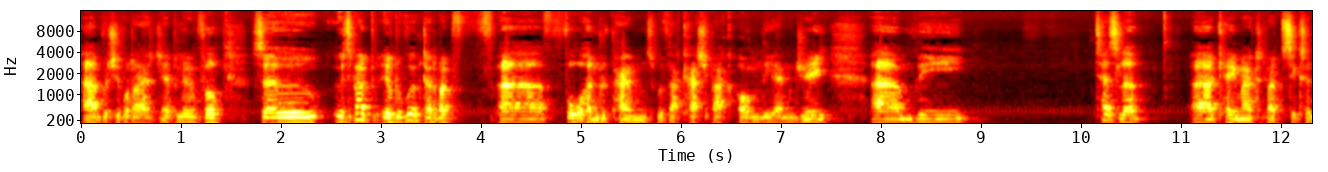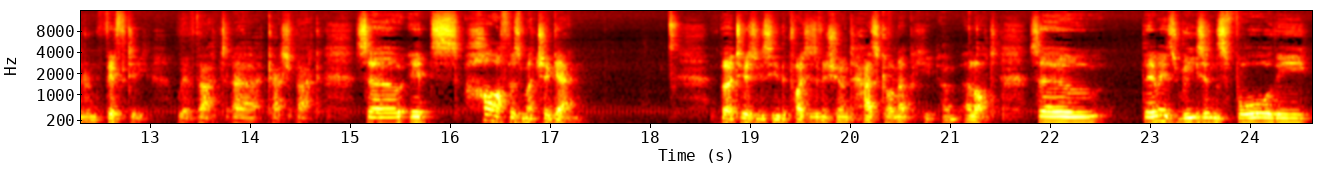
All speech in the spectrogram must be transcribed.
um, which is what I actually going for. So it's about it would have worked out about uh, four hundred pounds with that cash back on the MG. Um, the Tesla uh, came out about 650 with that uh, cashback. So it's half as much again. But as you see, the prices of insurance has gone up um, a lot. So there is reasons for the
